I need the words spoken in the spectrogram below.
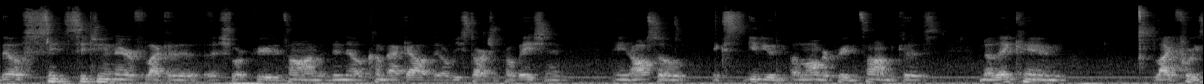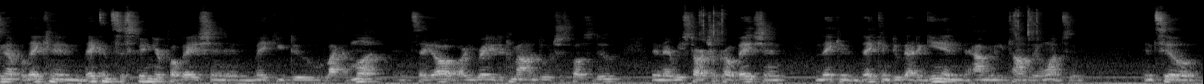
they'll sit, sit you in there for like a, a short period of time, and then they'll come back out. They'll restart your probation, and also ex- give you a, longer period of time because you know they can, like for example, they can they can suspend your probation and make you do like a month and say, oh, are you ready to come out and do what you're supposed to do? Then they restart your probation, and they can they can do that again how many times they want to, until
